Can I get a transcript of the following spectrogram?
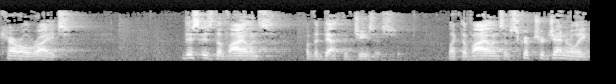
Carroll writes, This is the violence of the death of Jesus. Like the violence of Scripture generally,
